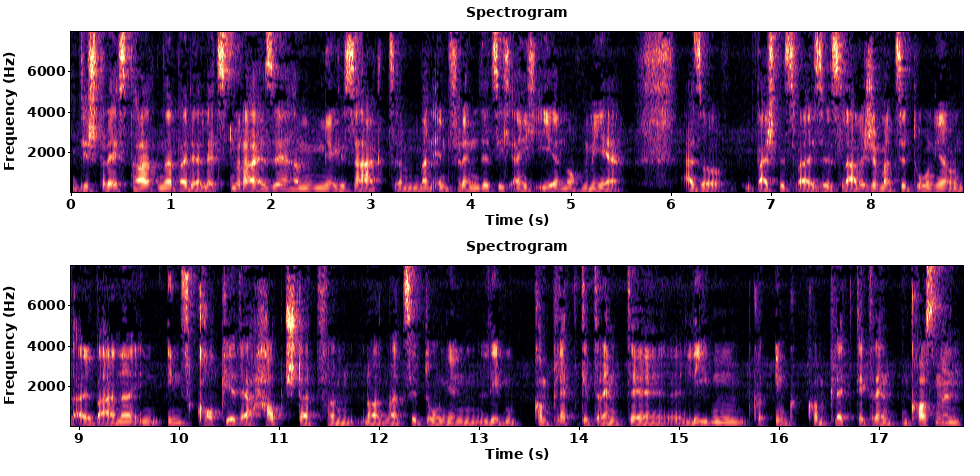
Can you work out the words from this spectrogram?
Gesprächspartner bei der letzten Reise haben mir gesagt, äh, man entfremdet sich eigentlich eher noch mehr. Also beispielsweise slawische Mazedonier und Albaner in, in Skopje, der Hauptstadt von Nordmazedonien, leben komplett getrennte Leben, in komplett getrennten Kosmen.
